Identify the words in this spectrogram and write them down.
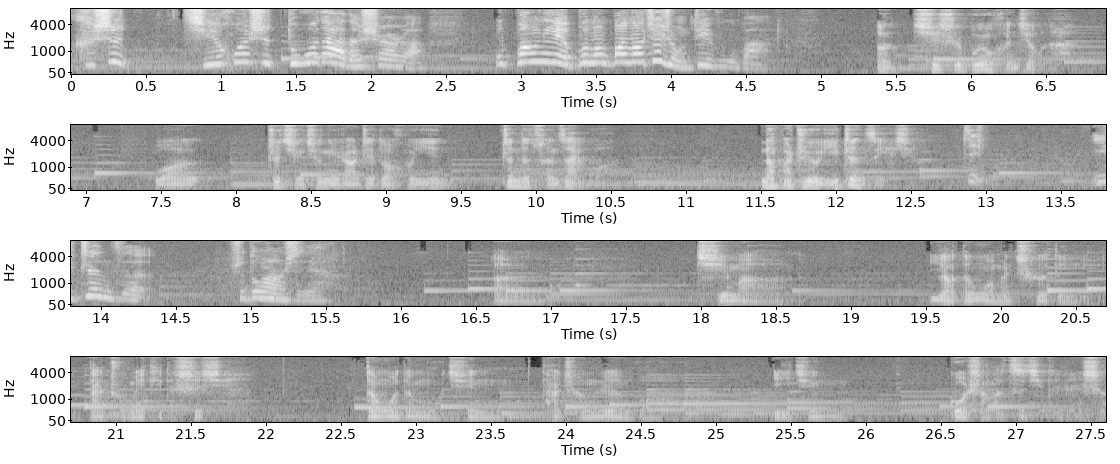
可是结婚是多大的事儿啊，我帮你也不能帮到这种地步吧？呃，其实不用很久的，我。只请求你让这段婚姻真的存在过，哪怕只有一阵子也行。这，一阵子，是多长时间？呃，起码要等我们彻底淡出媒体的视线，等我的母亲她承认我已经过上了自己的人生。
